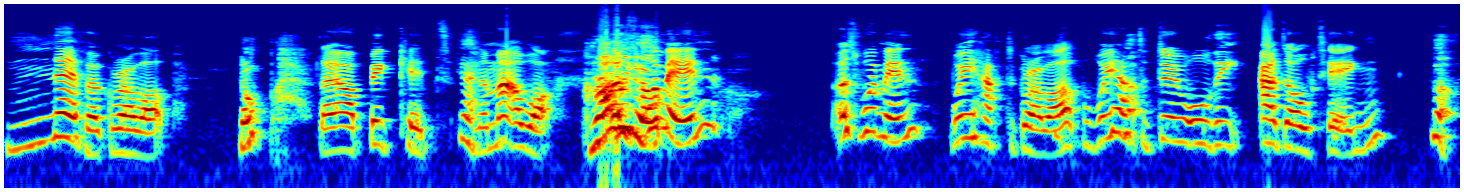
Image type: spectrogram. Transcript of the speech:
never grow up. nope. They are big kids, Yeah. no matter what. Growing as up, women, as women, we have to grow up. We have to do all the adulting. look,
